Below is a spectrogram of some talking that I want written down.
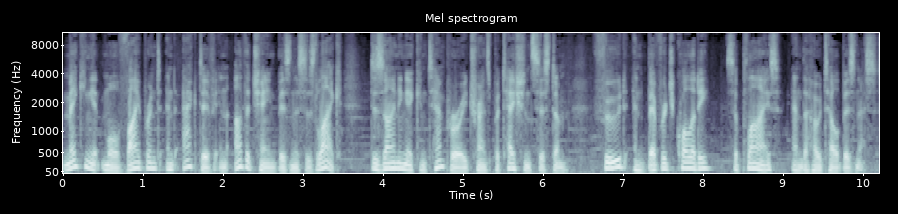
making it more vibrant and active in other chain businesses like designing a contemporary transportation system, food and beverage quality, supplies, and the hotel business.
